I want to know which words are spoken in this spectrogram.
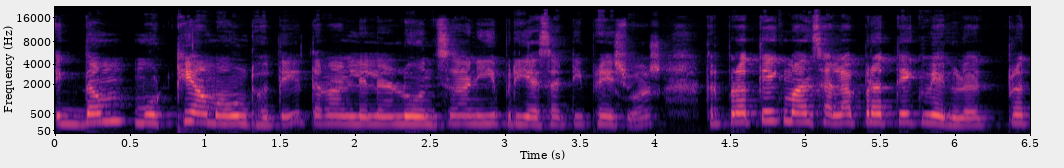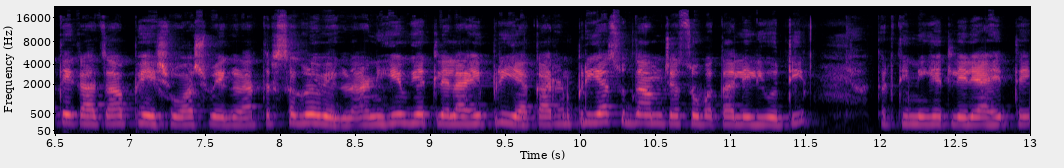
एकदम मोठी अमाऊंट होते. तर आणलेलं लोणचं आणि प्रियासाठी फेशवॉश तर प्रत्येक माणसाला प्रत्येक वेगळं प्रत्येकाचा फेशवॉश वेगळा तर सगळं वेगळं. आणि हे घेतलेलं आहे प्रिया. कारण प्रियासुद्धा आमच्यासोबत आलेली होती. तर तिने घेतलेले आहेत ते.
